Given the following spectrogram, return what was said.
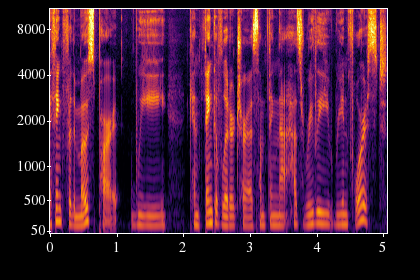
i think for the most part we can think of literature as something that has really reinforced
